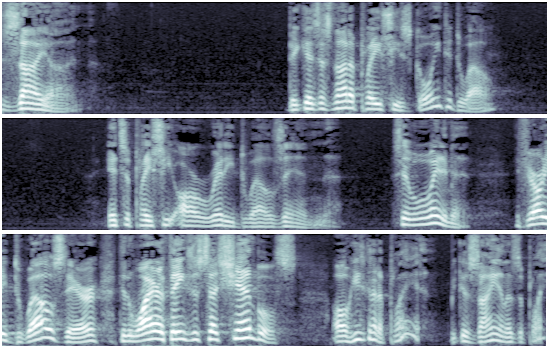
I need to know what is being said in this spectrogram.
Zion. Because it's not a place he's going to dwell, it's a place he already dwells in. Say, well, wait a minute. If he already dwells there, then why are things in such shambles? Oh, he's got a plan because Zion is a plan.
